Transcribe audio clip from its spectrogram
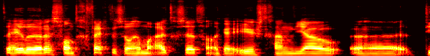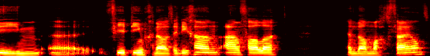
de hele rest van het gevecht is al helemaal uitgezet. Van oké, eerst gaan jouw uh, team, vier teamgenoten, die gaan aanvallen. En dan mag de vijand.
